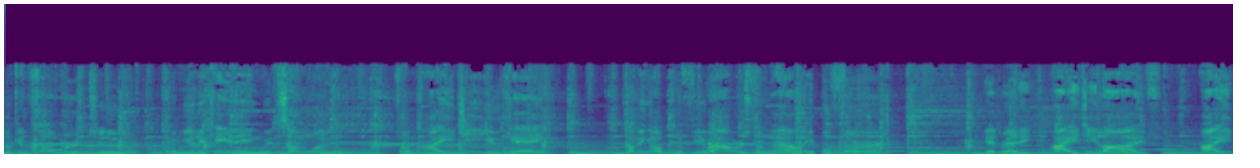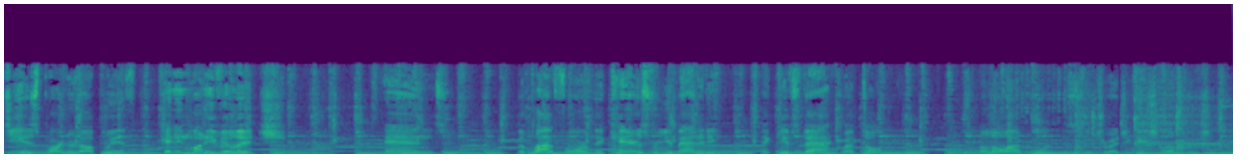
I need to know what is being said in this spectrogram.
looking forward to communicating with someone from IEG UK coming up in a few hours from now, April 3rd. Get ready. IEG Live. IEG is partnered up with Hidden Money Village and the platform that cares for humanity, that gives back, Web Talk. Aloha, everyone. This is the True Educational Revolution.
